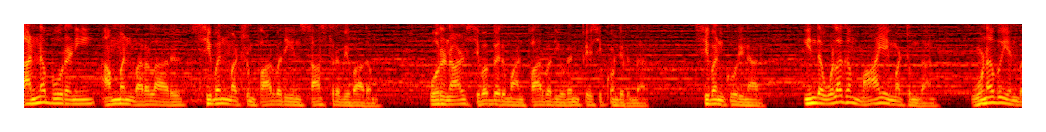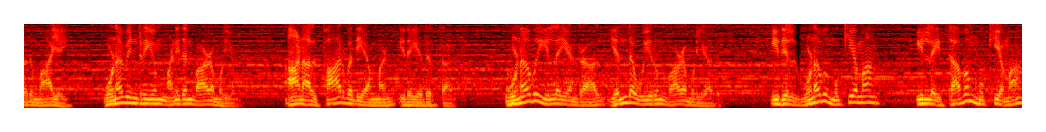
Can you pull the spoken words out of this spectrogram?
அன்னபூரணி அம்மன் வரலாறு சிவன் மற்றும் பார்வதியின் சாஸ்திர விவாதம். ஒரு நாள் சிவபெருமான் பார்வதியுடன் பேசிக் கொண்டிருந்தார். சிவன் கூறினார் இந்த உலகம் மாயை மட்டும்தான். உணவு என்பது மாயை. உணவின்றியும் மனிதன் வாழ முடியும். ஆனால் பார்வதி அம்மன் இதை எதிர்த்தார். உணவு இல்லை என்றால் எந்த உயிரும் வாழ முடியாது. இதில் உணவு முக்கியமா? இல்லை தவம் முக்கியமா?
